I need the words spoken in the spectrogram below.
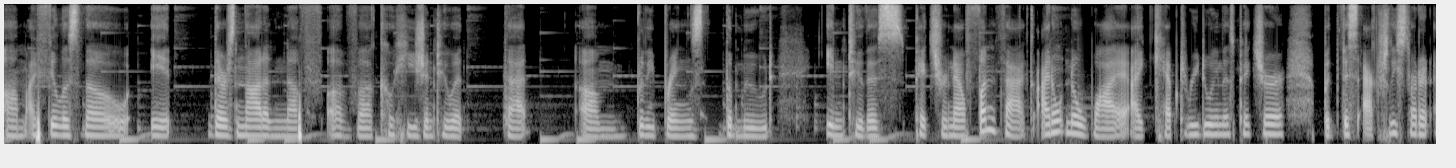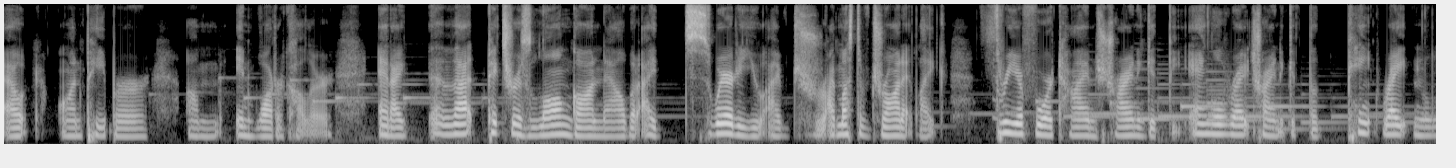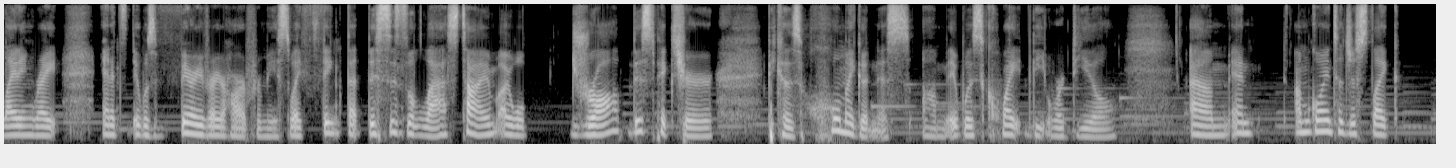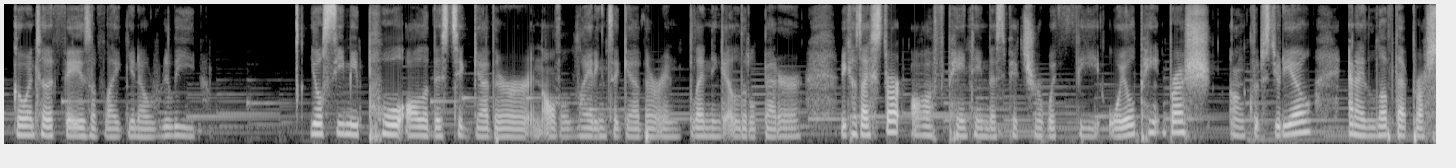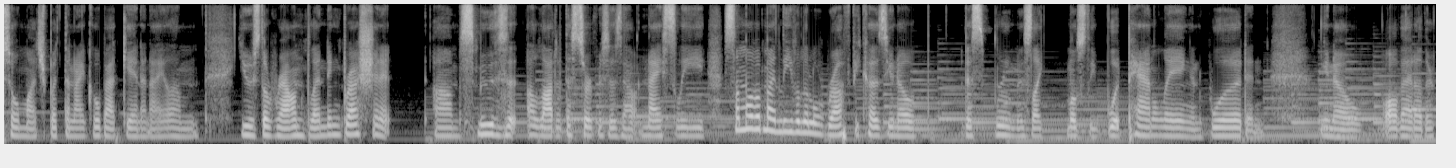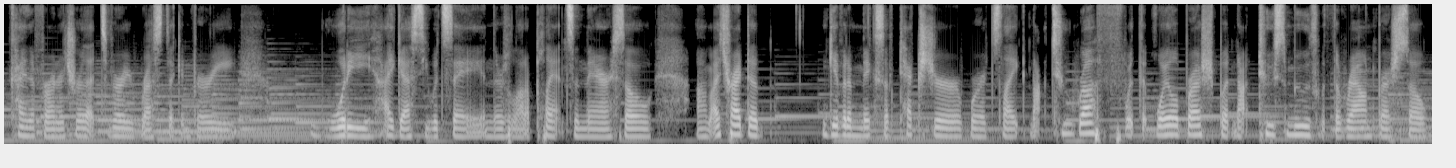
um, I feel as though it there's not enough of uh, cohesion to it that um, really brings the mood into this picture. Now, fun fact I don't know why I kept redoing this picture, but this actually started out on paper um, in watercolor. And I and that picture is long gone now, but I swear to you, I've I must have drawn it like three or four times trying to get the angle right, trying to get the paint right and the lighting right, and it's it was very very hard for me. So I think that this is the last time I will draw this picture because oh my goodness um, it was quite the ordeal. Um, and i'm going to just like go into the phase of like you know really you'll see me pull all of this together and all the lighting together and blending it a little better because I start off painting this picture with the oil paint brush on Clip Studio and I love that brush so much but then I go back in and I um use the round blending brush and it um, smooths a lot of the surfaces out nicely. Some of them I leave a little rough because, you know, this room is like mostly wood paneling and wood and, you know, all that other kind of furniture that's very rustic and very woody, I guess you would say, and there's a lot of plants in there. So um, I tried to give it a mix of texture where it's like not too rough with the oil brush, but not too smooth with the round brush. So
